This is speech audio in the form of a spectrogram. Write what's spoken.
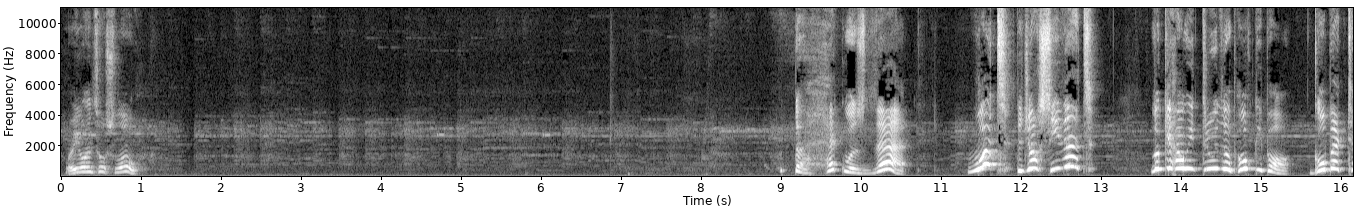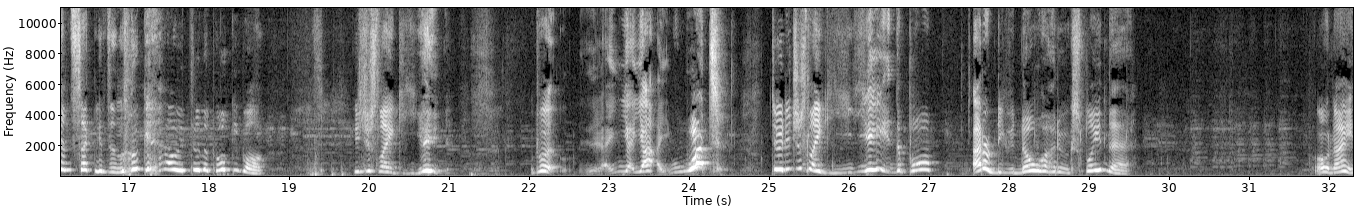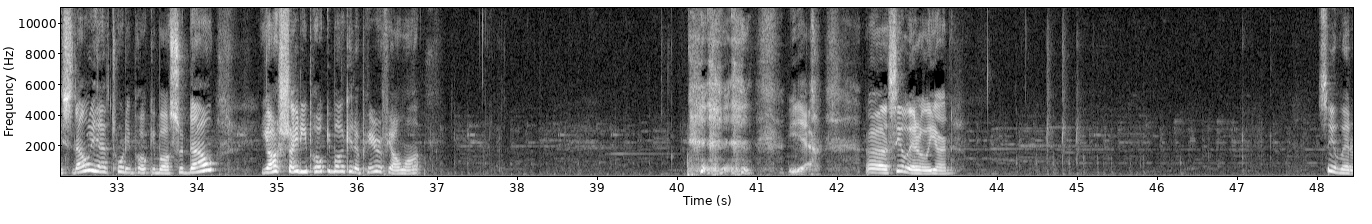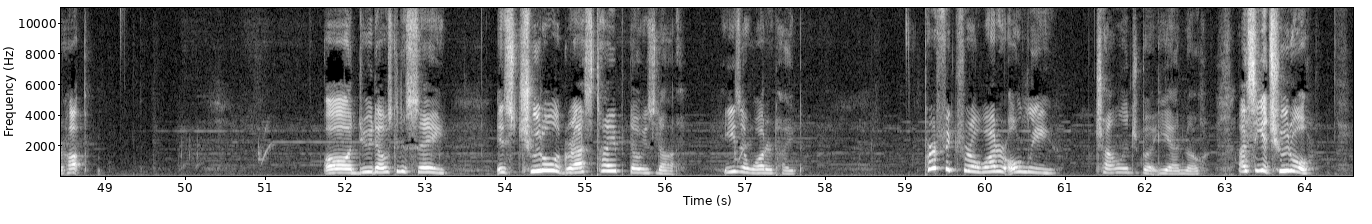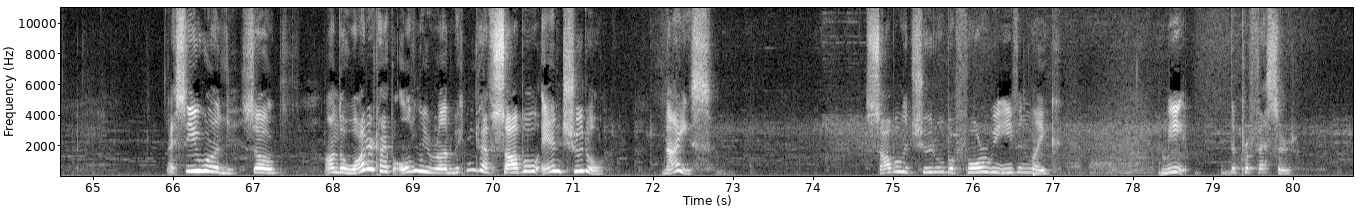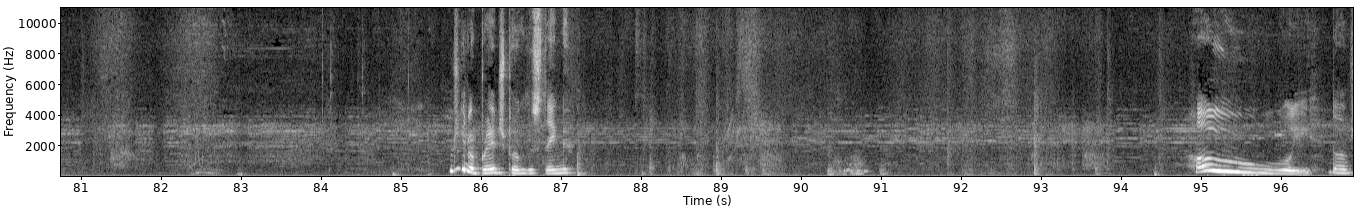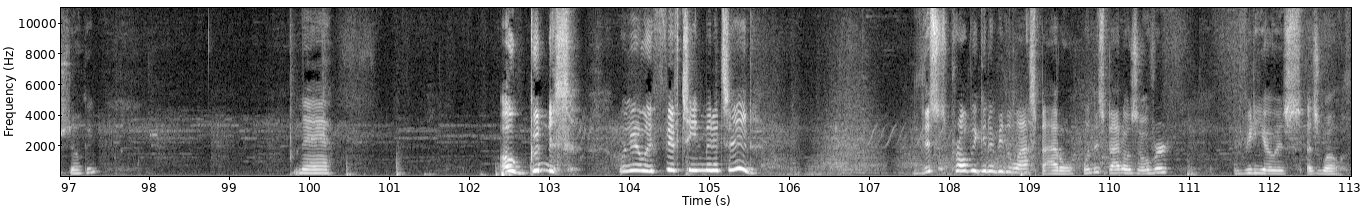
Why are you going so slow? What the heck was that? What? Did y'all see that? Look at how he threw the Pokeball. Go back 10 seconds and look at how he threw the Pokeball. He's just like, yeet. But, yeah, yeah, what? Dude, it's just like, yeet the ball. I don't even know how to explain that. Oh, nice. Now we have 20 Pokeballs. So now, y'all shiny Pokemon can appear if y'all want. yeah. Uh, see you later, Leon. See you later, Hop. Oh, dude, I was gonna say, is Chewtle a grass type? No, he's not. He's a water type. Perfect for a water-only challenge, but yeah, no. I see a Chewtle. I see one. So, on the water type only run, we can have Sobble and Chewtle. Nice. Sobble and Chewtle before we even, like, meet the professor. I'm just gonna branch poke this thing. Holy. No, I'm just joking. Nah. Oh, goodness. We're nearly 15 minutes in. This is probably going to be the last battle. When this battle is over, the video is as well.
